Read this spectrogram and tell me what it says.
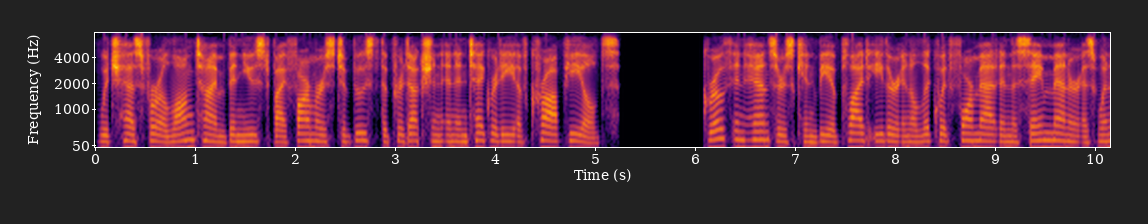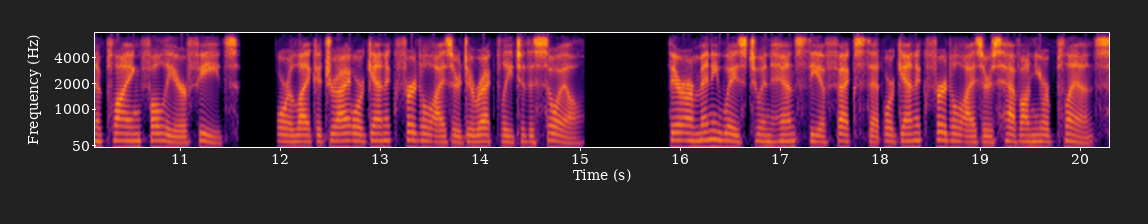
which has for a long time been used by farmers to boost the production and integrity of crop yields. Growth enhancers can be applied either in a liquid format in the same manner as when applying foliar feeds, or like a dry organic fertilizer directly to the soil. There are many ways to enhance the effects that organic fertilizers have on your plants.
